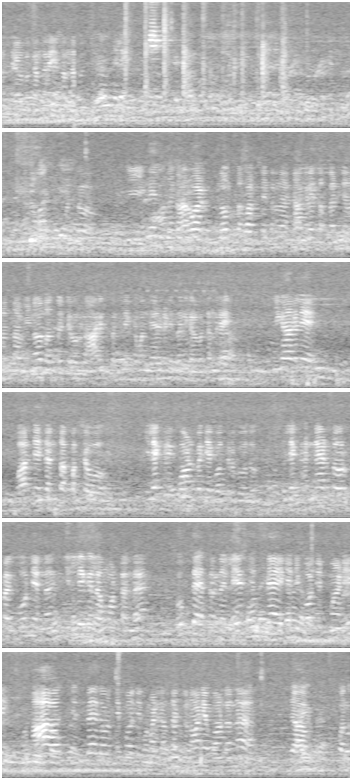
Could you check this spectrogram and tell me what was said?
ಅಂತ ಹೇಳ್ಬೇಕಂದ್ರೆ ಈ ಸಂದರ್ಭ ಈ ಧಾರವಾಡ ಲೋಕಸಭಾ ಕ್ಷೇತ್ರದ ಕಾಂಗ್ರೆಸ್ ಅಭ್ಯರ್ಥಿಯಾದಂತಹ ವಿನೋದ್ ಅದ್ವೈತಿ ಅವರನ್ನು ಪ್ರತ್ಯೇಕ ಒಂದು ಎರಡು ಹಿಡಿದಲ್ಲಿ ಹೇಳ್ಬೇಕಂದ್ರೆ, ಈಗಾಗಲೇ ಭಾರತೀಯ ಜನತಾ ಪಕ್ಷವು ಇಲೆಕ್ಟ್ರಿಕ್ ಬಾಂಡ್ ಬಗ್ಗೆ ಗೊತ್ತಿರ್ಬೋದು. ಇಲ್ಲಿ ಹನ್ನೆರಡು ಸಾವಿರ ರೂಪಾಯಿ ಕೋಟಿಯನ್ನು ಇಲ್ಲಿಗಲ್ ಅಮೌಂಟ್ ಅನ್ನ ಗುಪ್ತ ಹೆಸರಿನಲ್ಲಿ ಎಸ್ ಡಿಪಾಸಿಟ್ ಮಾಡಿ ಆ ಎಸ್ ಬಿ ಡಿಪಾಸಿಟ್ ಮಾಡಿದಂತ ಚುನಾವಣೆ ಬಾಂಡ್ ಅನ್ನ ಆ, ಒಂದು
